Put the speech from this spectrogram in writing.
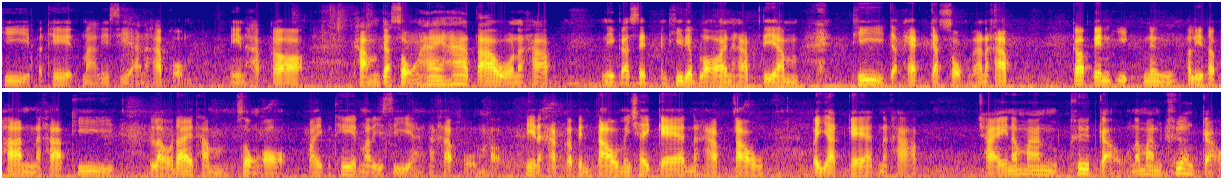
ที่ประเทศมาเลเซียนะครับ ผมนี่นะครับก็ทำจะส่งให้ 5 เตานะครับ นี่ก็เสร็จเป็นที่เรียบร้อยนะครับ เตรียมที่จะแพ็คจัดส่งแล้วนะครับ ก็เป็นอีกหนึ่งผลิตภัณฑ์นะครับที่เราได้ทำส่งออกไปประเทศมาเลเซียนะครับ ผมนี่นะครับก็เป็นเตาไม่ใช่แก๊สนะครับ เตาประหยัดแก๊สนะครับ ใช้น้ำมันพืชเก่า น้ำมันเครื่องเก่า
